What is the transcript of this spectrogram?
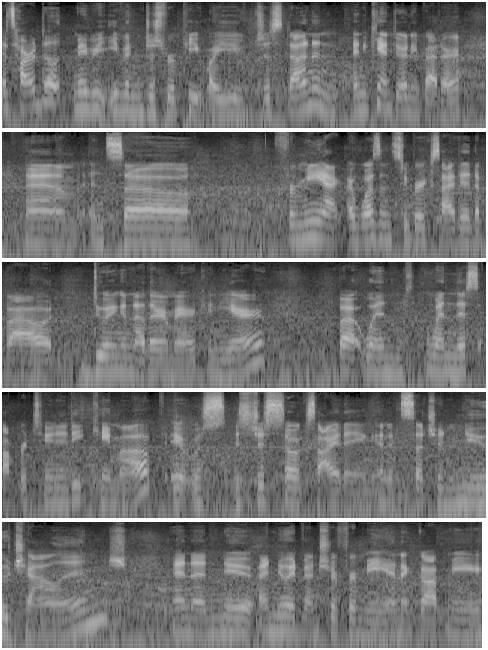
it's hard to maybe even just repeat what you've just done, and, and you can't do any better. Um, and so for me, I, I wasn't super excited about doing another American year. But when when this opportunity came up, it was it's just so exciting and it's such a new challenge and a new a new adventure for me and it got me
